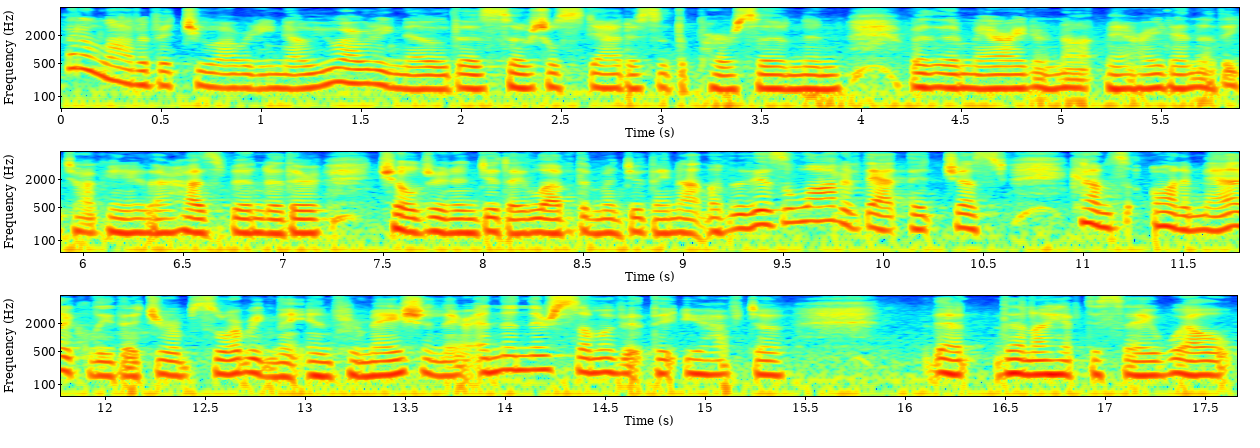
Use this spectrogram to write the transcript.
but a lot of it you already know you already know the social status of the person and whether they're married or not married and are they talking to their husband or their children and do they love them and do they not love them there's a lot of that that just comes automatically that you're absorbing the information there and then there's some of it that you have to that then I have to say, well,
